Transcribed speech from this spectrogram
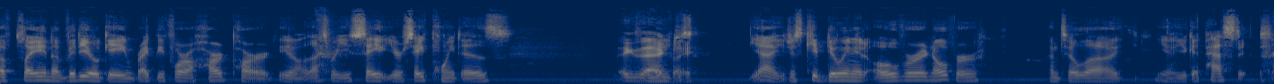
of playing a video game right before a hard part. You know, that's where you save your save point is. You Exactly. just- yeah, you just keep doing it over and over until uh, you know you get past it.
